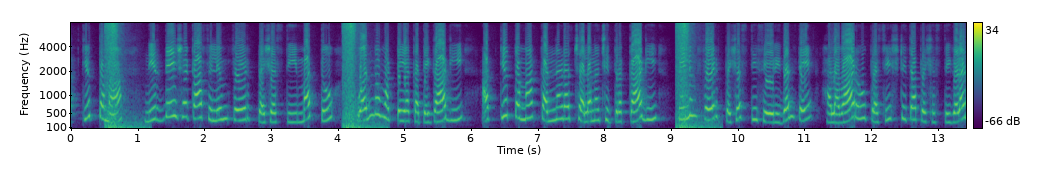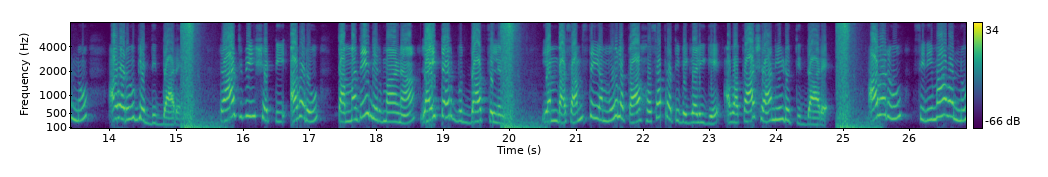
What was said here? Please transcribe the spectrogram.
ಅತ್ಯುತ್ತಮ ನಿರ್ದೇಶಕ, ಫಿಲ್ಮ್ಫೇರ್ ಪ್ರಶಸ್ತಿ ಮತ್ತು ಒಂದು ಮೊಟ್ಟೆಯ ಕತೆಗಾಗಿ ಅತ್ಯುತ್ತಮ ಕನ್ನಡ ಚಲನಚಿತ್ರಕ್ಕಾಗಿ ಫಿಲ್ಮ್ಫೇರ್ ಪ್ರಶಸ್ತಿ ಸೇರಿದಂತೆ ಹಲವಾರು ಪ್ರತಿಷ್ಠಿತ ಪ್ರಶಸ್ತಿಗಳನ್ನು ಅವರು ಗೆದ್ದಿದ್ದಾರೆ. ರಾಜ್ ಬಿ ಶೆಟ್ಟಿ ಅವರು ತಮ್ಮದೇ ನಿರ್ಮಾಣ ಲೈಟರ್ ಬುದ್ಧ ಫಿಲ್ಮ್ಸ್ ಎಂಬ ಸಂಸ್ಥೆಯ ಮೂಲಕ ಹೊಸ ಪ್ರತಿಭೆಗಳಿಗೆ ಅವಕಾಶ ನೀಡುತ್ತಿದ್ದಾರೆ. ಅವರು ಸಿನಿಮಾವನ್ನು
